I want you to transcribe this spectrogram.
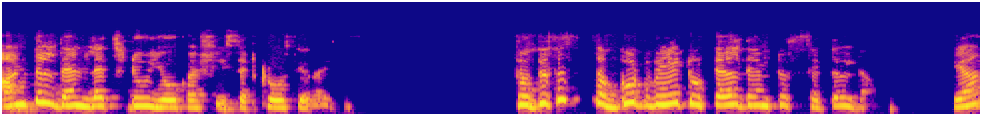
Until then let's do yoga she said. Close your eyes. So this is a good way to tell them to settle down. Yeah?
